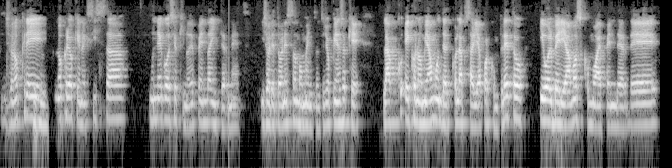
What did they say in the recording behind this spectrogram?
yo no, creo, no creo que no exista un negocio que no dependa de Internet y sobre todo en estos momentos. Entonces yo pienso que la economía mundial colapsaría por completo y volveríamos como a depender de,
